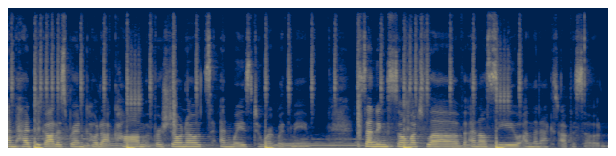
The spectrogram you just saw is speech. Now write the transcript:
and head to goddessbrandco.com for show notes and ways to work with me. Sending so much love, and I'll see you on the next episode.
